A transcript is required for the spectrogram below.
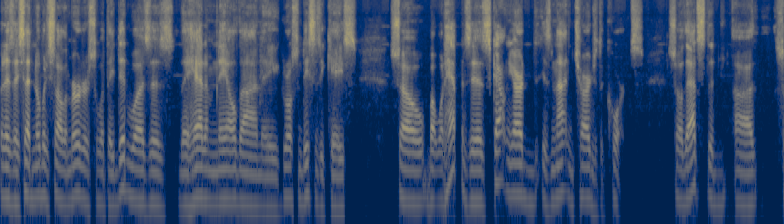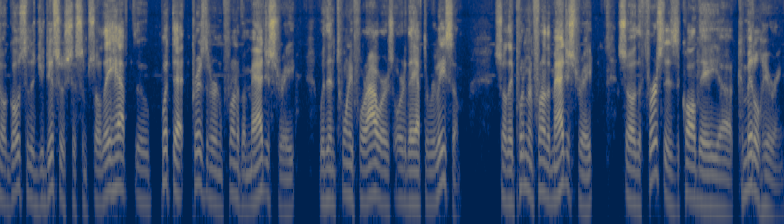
but as I said, nobody saw the murder. So what they did was is they had him nailed on a gross indecency case. So, but what happens is Scotland Yard is not in charge of the courts. So that's the uh, so it goes to the judicial system. So they have to put that prisoner in front of a magistrate within 24 hours, or they have to release him. So they put him in front of the magistrate. So the first is called a uh, committal hearing.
